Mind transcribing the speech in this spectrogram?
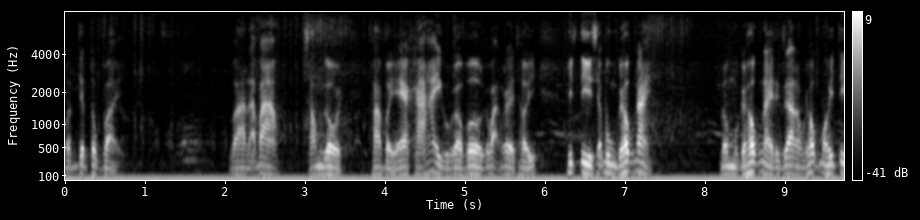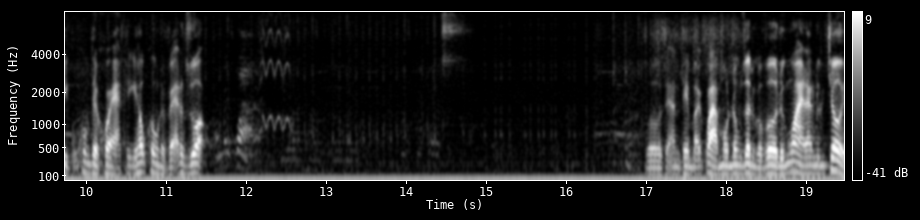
Vẫn tiếp tục vậy. Và đã vào, Xong rồi. Pha vẩy e khá hay của gv Các bạn có thể thấy. Hitty sẽ bùng cái hốc này. Vâng một cái hốc này, thực ra là một cái hốc mà Hitty cũng không thể khỏe Khi cái hốc không thể vẽ được ruộng. Vơ sẽ ăn thêm bãi quả Một nông dân của Vơ đứng ngoài đang đứng chơi,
